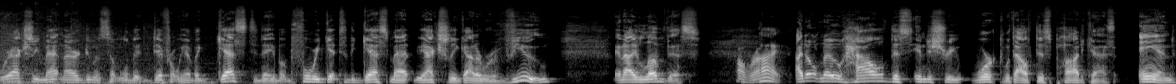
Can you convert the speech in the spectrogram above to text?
We're actually, Matt and I are doing something a little bit different. We have a guest today, but before we get to the guest, Matt, we actually got a review, and I love this. All right. I don't know how this industry worked without this podcast. And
